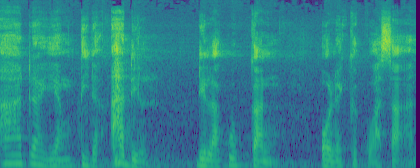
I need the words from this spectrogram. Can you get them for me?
ada yang tidak adil dilakukan oleh kekuasaan.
